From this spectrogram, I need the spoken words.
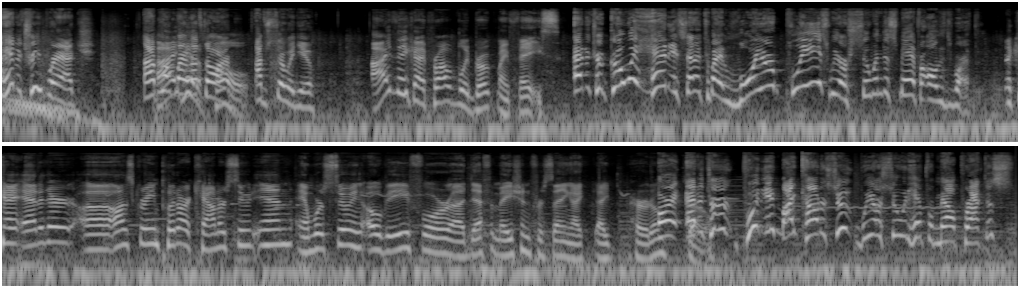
I hit a tree branch. I broke I my left arm. I'm suing you. I think I probably broke my face. Editor, go ahead and send it to my lawyer, please. We are suing this man for all he's worth. Okay, editor, uh, on screen, put our countersuit in, and we're suing OB for uh, defamation for saying I, I hurt him. All right, So, editor, put in my countersuit. We are suing him for malpractice.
